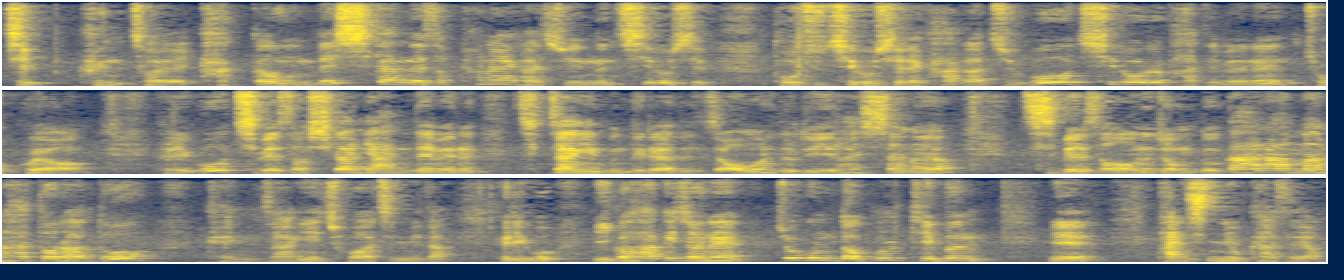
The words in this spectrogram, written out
집 근처에 가까운데 시간 내서 편하게 갈 수 있는 치료실, 도수 치료실에 가가지고 치료를 받으면 좋고요. 그리고 집에서 시간이 안 되면은 직장인 분들이라든지 어머니들도 일하시잖아요. 집에서 어느 정도 따라만 하더라도 굉장히 좋아집니다. 그리고 이거 하기 전에 조금 더 꿀팁은 예, 반신욕 하세요.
